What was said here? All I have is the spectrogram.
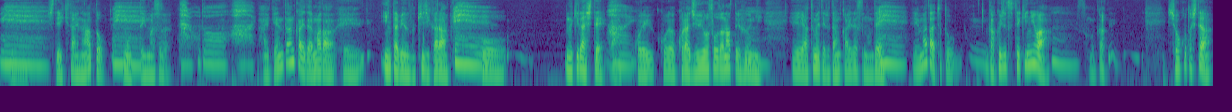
えー、していきたいなと思っています。えー、なるほど、はい、はい、現段階ではまだ、えー、インタビューの記事から、えー、こう抜き出して、はい、これこれこれは重要そうだなというふうに、うん、えー、集めている段階ですので、えー、え。ー、まだちょっと学術的には、うん、その学証拠としては、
